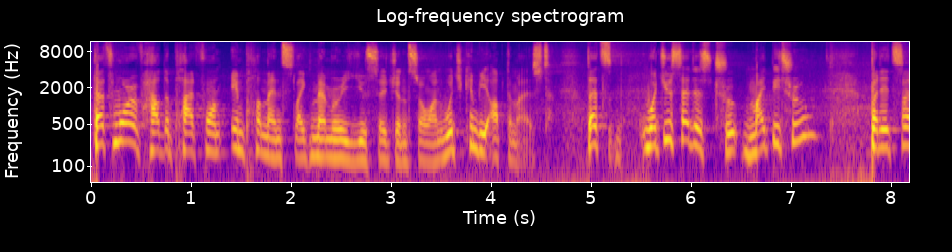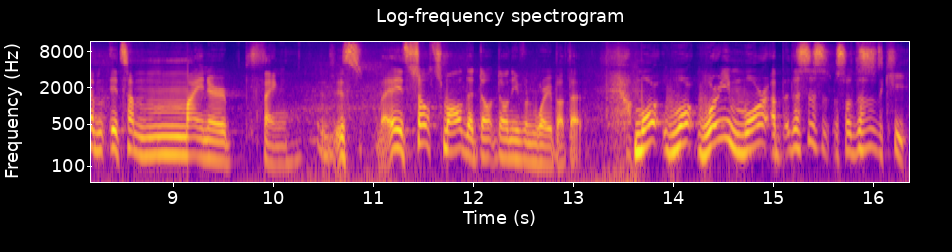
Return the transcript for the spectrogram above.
that's more of how the platform implements like memory usage and so on, which can be optimized. That's, what you said is true, might be true, but it's a, it's a minor thing. It's, it's so small that don't, don't even worry about that. More, more, worry more, ab- this is, so this is the key.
